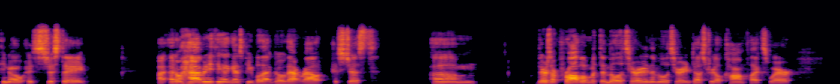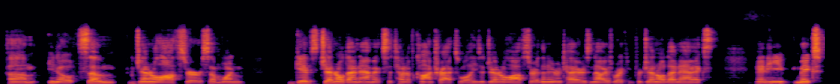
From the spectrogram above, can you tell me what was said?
you know it's just a I, I, don't have anything against people that go that route. It's just um, there's a problem with the military and the military industrial complex where um, you know, some general officer or someone gives General Dynamics a ton of contracts while he's a general officer, and then he retires. And now he's working for General Dynamics, and he makes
